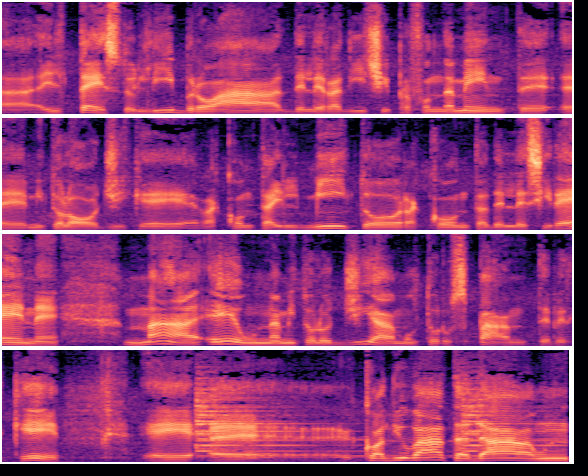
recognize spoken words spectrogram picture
eh, il testo, il libro ha delle radici profondamente mitologiche, raccontate racconta il mito, racconta delle sirene, ma è una mitologia molto ruspante perché è eh, coadiuvata da un,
